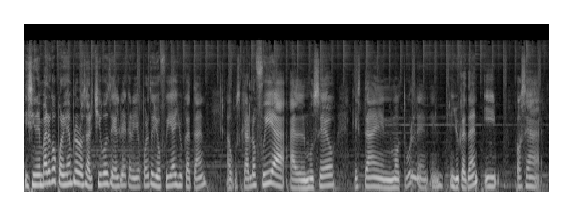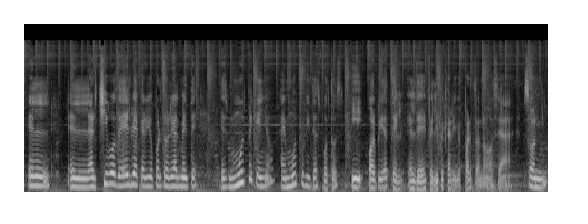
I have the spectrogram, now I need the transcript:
Y sin embargo, por ejemplo, los archivos de Elvia Carrillo Puerto, yo fui a Yucatán a buscarlo, fui a- al museo que está en Motul, en, en- Yucatán, y, o sea, el, el archivo de Elvia Carrillo Puerto realmente es muy pequeño, hay muy poquitas fotos, y olvídate el, el de Felipe Carrillo Puerto, ¿no? O sea, son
